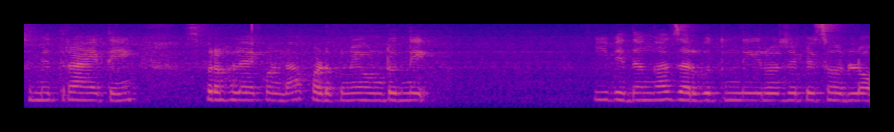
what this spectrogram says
సుమిత్ర అయితే స్పృహ లేకుండా పడుకునే ఉంటుంది. ఈ విధంగా జరుగుతుంది ఈరోజు ఎపిసోడ్లో.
